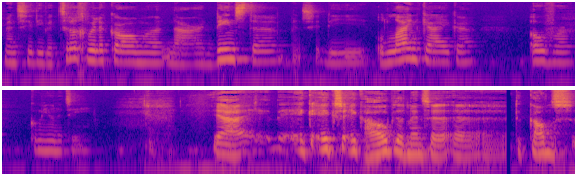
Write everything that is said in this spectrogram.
mensen die weer terug willen komen naar diensten, mensen die online kijken over community? Ja, ik, ik, ik hoop dat mensen eh, de kans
